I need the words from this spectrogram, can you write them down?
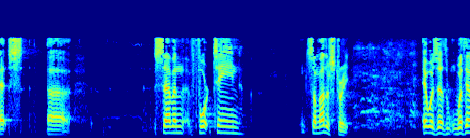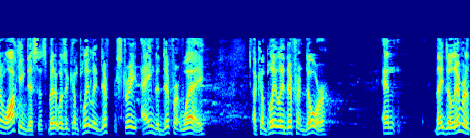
at uh, 714 some other street. It was within walking distance, but it was a completely different street, aimed a different way, a completely different door. And they deliver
